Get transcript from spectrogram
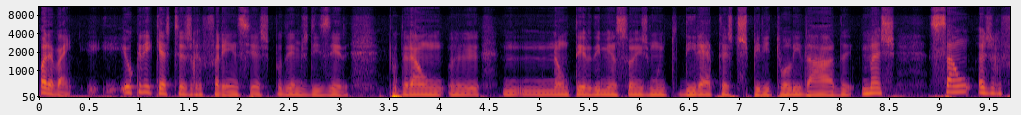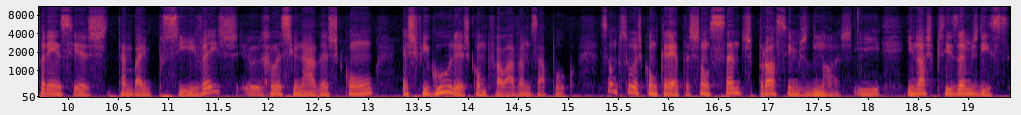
Ora bem, eu creio que estas referências, podemos dizer, poderão eh, não ter dimensões muito diretas de espiritualidade, mas são as referências também possíveis eh, relacionadas com as figuras, como falávamos há pouco. São pessoas concretas, são santos próximos de nós e, e nós precisamos disso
